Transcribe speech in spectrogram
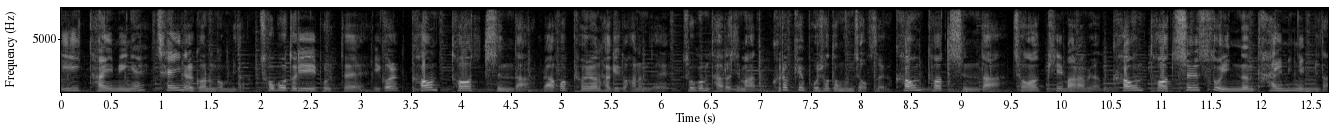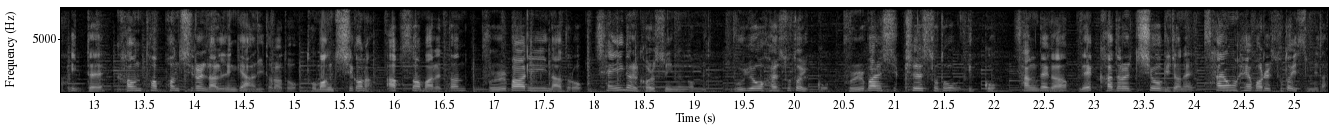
이 타이밍에 체인을 거는 겁니다. 초보들이 볼 때 이걸 카운터 친다 라고 표현하기도 하는데 조금 다르지만 그렇게 보셔도 문제 없어요. 카운터 친다 정확히 말하면 카운터 칠 수 있는 타이밍입니다. 이때 카운터 펀치를 날린 게 아니더라도 도망치거나 앞서 말했던 불발이 나도록 체인을 걸 수 있는 겁니다. 무효할 수도 있고 불발시킬 수도 있고 상대가 내 카드를 치우기 전에 사용해버릴 수도 있습니다.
